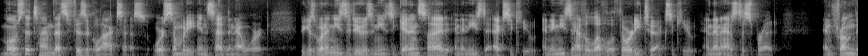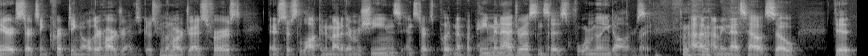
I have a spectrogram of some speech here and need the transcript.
most of the time, that's physical access or somebody inside the network. Because what it needs to do is it needs to get inside and it needs to execute, and it needs to have the level of authority to execute, and then it has to spread. And from there, it starts encrypting all their hard drives. It goes for the mm-hmm. hard drives first, then it starts locking them out of their machines and starts putting up a payment address and says $4 million. uh, I mean, that's how. So the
